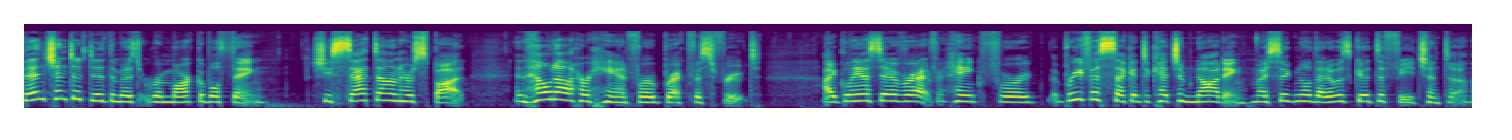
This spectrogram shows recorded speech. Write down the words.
Then Chinta did the most remarkable thing. She sat down in her spot and held out her hand for a breakfast fruit. I glanced over at Hank for the briefest second to catch him nodding, my signal that it was good to feed Chinta.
